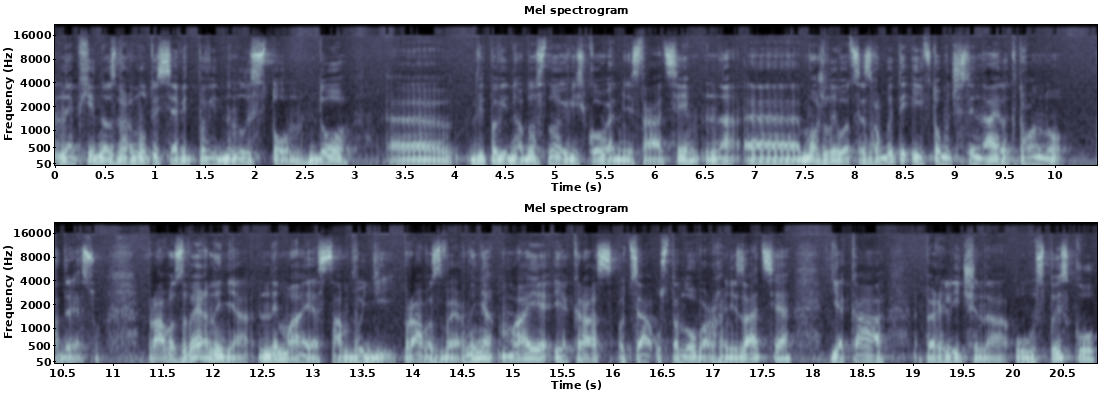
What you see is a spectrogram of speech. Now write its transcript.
необхідно звернутися відповідним листом до е, відповідної обласної військової адміністрації. На, е, можливо це зробити і в тому числі на електронну адресу. Право звернення не має сам водій. Право звернення має якраз оця установа організація, яка перелічена у списку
